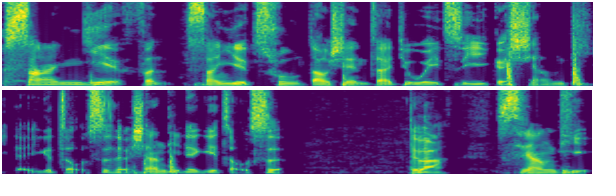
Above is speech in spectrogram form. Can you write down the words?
三月份三月初到现在就维持一个箱体的一个走势的箱体的一个走势，对吧？箱体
